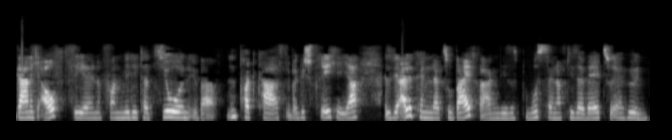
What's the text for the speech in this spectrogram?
gar nicht aufzählen von Meditation über einen Podcast, über Gespräche, ja. Also wir alle können dazu beitragen, dieses Bewusstsein auf dieser Welt zu erhöhen.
